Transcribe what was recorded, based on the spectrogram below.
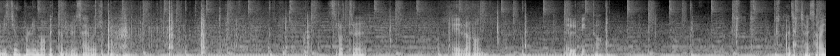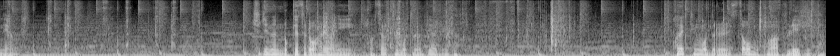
리튬 폴리머 배터리를 사용해 줄 겁니다. throttle aileron 엘리베이터. 아직 잘 살아있네요. 추진은 로켓으로 하려 하니 어, 스로틀 모터는 떼어줍니다 connecting rod를 servo 모터와 분리해줍니다.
